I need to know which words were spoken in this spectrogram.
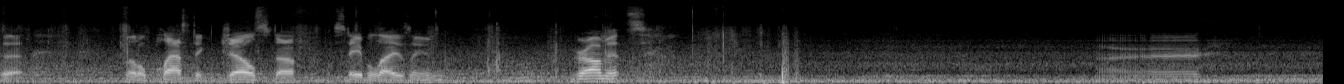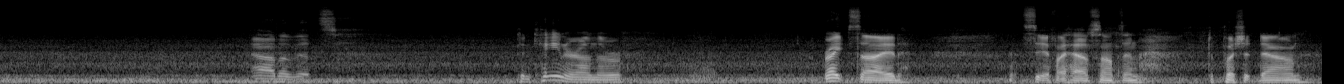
The little plastic gel stuff stabilizing grommets are out of its container on the right side. Let's see if I have something to push it down.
